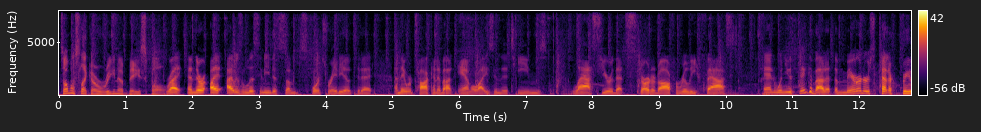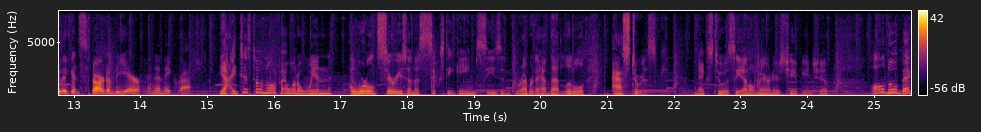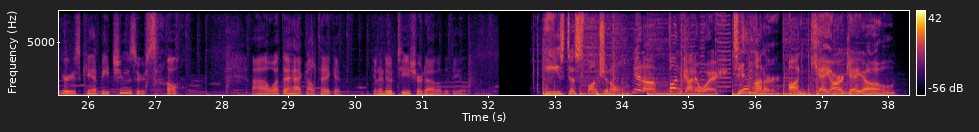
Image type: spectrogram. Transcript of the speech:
It's almost like arena baseball, right? And there, I, I was listening to some sports radio today, and they were talking about analyzing the teams last year that started off really fast. And when you think about it, the Mariners had a really good start of the year, and then they crashed. Yeah, I just don't know if I want to win a World Series in a 60 game season forever to have that little asterisk next to a Seattle Mariners championship. Although beggars can't be choosers, so uh, what the heck, I'll take it. Get a new t shirt out of the deal. He's dysfunctional in a fun kind of way. Tim Hunter on KRKO.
